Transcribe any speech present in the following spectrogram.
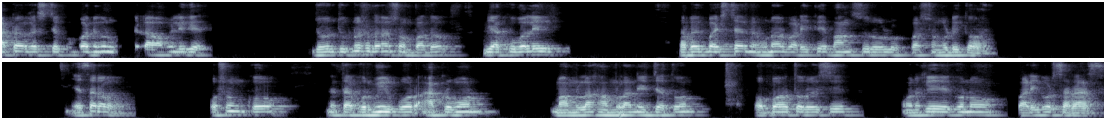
আট আগস্টে কোম্পানিগঞ্জ উপজেলা আওয়ামী লীগের যুগ- যুগ্ম সাধারণ সম্পাদক ইয়াকুব আলী সাবেক ভাইস চেয়ারম্যান ওনার বাড়িতে ভাঙচুর ও লুটপাট সংঘটিত হয়। এছাড়াও অসংখ্য নেতাকর্মীর উপর আক্রমণ, মামলা, হামলা, নির্যাতন অব্যাহত রয়েছে। অনেকে এখনও বাড়িঘর ছাড়া আছে।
